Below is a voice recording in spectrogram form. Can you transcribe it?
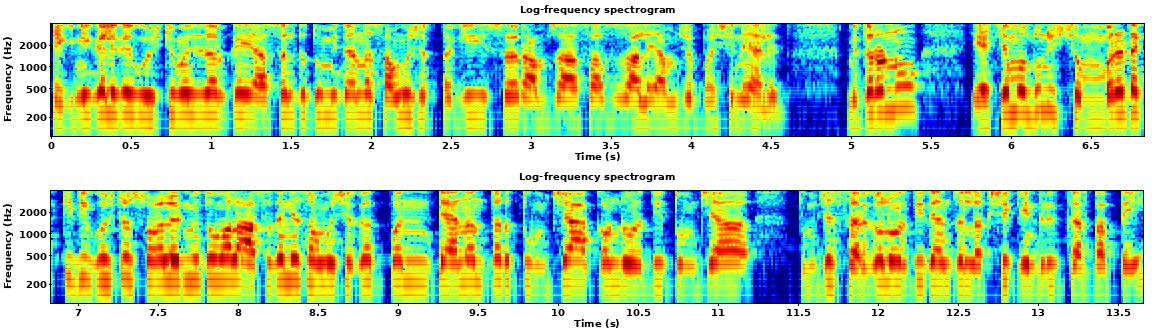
टेक्निकल काही गोष्टीमध्ये जर काही असेल तर तुम्ही त्यांना सांगू शकता की सर आमचं असं असं झालं आमचे पैसे नाही आलेत. मित्रांनो याच्यामधून शंभर टक्के ती गोष्ट सॉल्व्ह होईल मी तुम्हाला असं तर नाही सांगू शकत पण त्यानंतर तुमच्या अकाउंटवरती तुमच्या तुमच्या सर्कलवरती त्यांचं लक्ष केंद्रित करतात ते.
